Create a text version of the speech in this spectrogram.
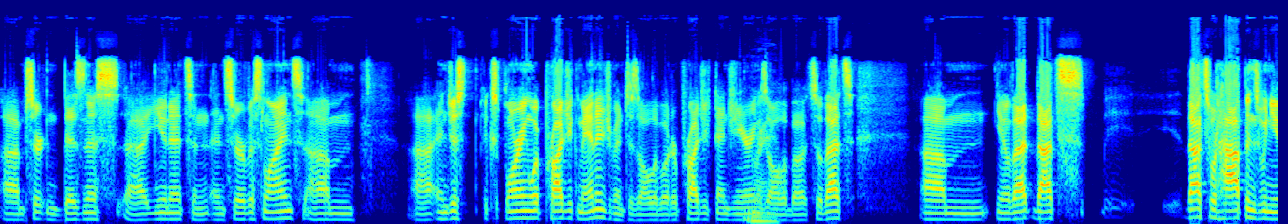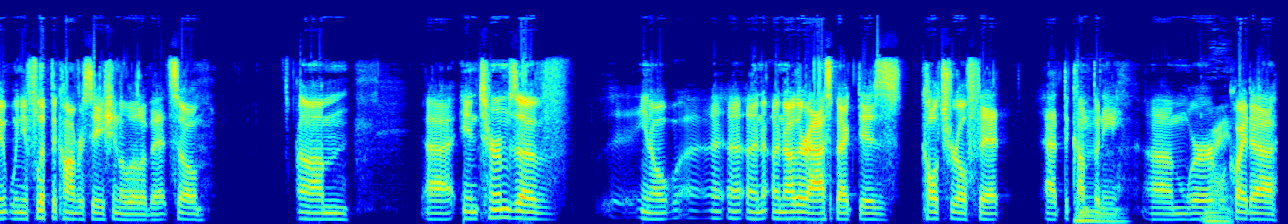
um, certain business uh, units and, and service lines um, uh, and just exploring what project management is all about or project engineering right. is all about so that's um, you know that that's that's what happens when you when you flip the conversation a little bit so um, uh, in terms of you know, an, another aspect is cultural fit at the company. Mm. Um, we're, right. we're quite a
